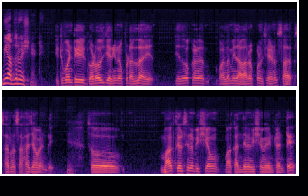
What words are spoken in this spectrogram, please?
మీ అబ్జర్వేషన్ ఏంటి? ఇటువంటి గొడవలు జరిగినప్పుడల్లా ఏదో ఒక వాళ్ళ మీద ఆరోపణలు చేయడం స- సర్వసహజం అండి సో మాకు తెలిసిన విషయం మాకు అందిన విషయం ఏంటంటే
